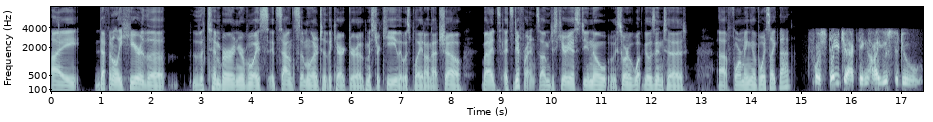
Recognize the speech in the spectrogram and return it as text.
I definitely hear the the timbre in your voice. It sounds similar to the character of Mr. Key that was played on that show, but it's it's different. So I'm just curious. Do you know sort of what goes into uh, forming a voice like that? For stage acting, I used to do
